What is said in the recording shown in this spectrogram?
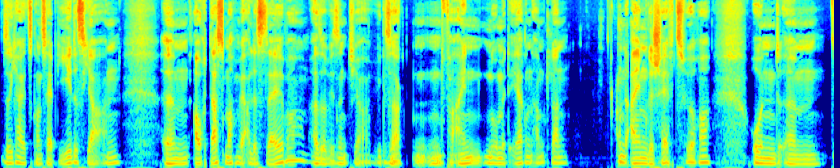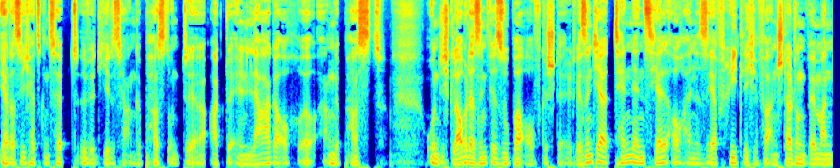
Sicherheitskonzept jedes Jahr an. Ähm, auch das machen wir alles selber. Also wir sind ja, wie gesagt, ein Verein nur mit Ehrenamtlern und einem Geschäftsführer. Und ähm, ja, das Sicherheitskonzept wird jedes Jahr angepasst und der aktuellen Lage auch äh, angepasst. Und ich glaube, da sind wir super aufgestellt. Wir sind ja tendenziell auch eine sehr friedliche Veranstaltung, wenn man,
